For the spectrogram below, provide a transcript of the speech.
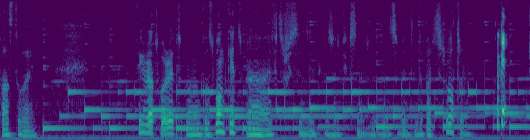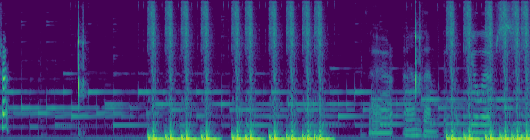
passed away. Figure out where it uh, goes wonk it. Uh, if it's it's been in the patched water. Okay, sure. There, and then get some tulips.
